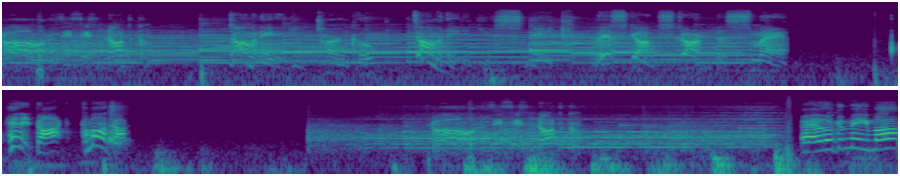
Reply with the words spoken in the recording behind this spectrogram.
Oh, this is not... Dominated, you turncoat. Dominated, you snake. This skunk's starting to smell. Hit it, Doc. Come on, Doc. Oh, this is not... Hey, look at me, Ma.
